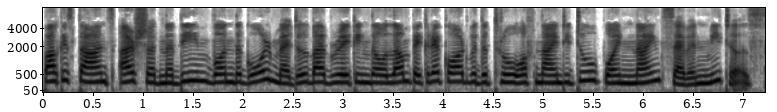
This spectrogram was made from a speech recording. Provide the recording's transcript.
Pakistan's Arshad Nadeem won the gold medal by breaking the Olympic record with a throw of 92.97 meters.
